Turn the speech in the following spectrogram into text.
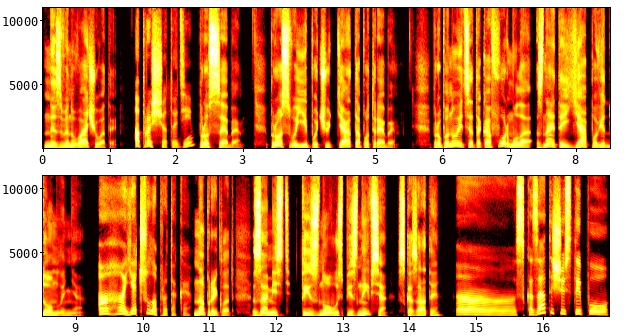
не звинувачувати, А про що тоді? про себе, про свої почуття та потреби. Пропонується така формула, знаєте, «я-повідомлення». Ага, я чула про таке. Наприклад, замість «ти знову спізнився» сказати А, сказати щось типу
